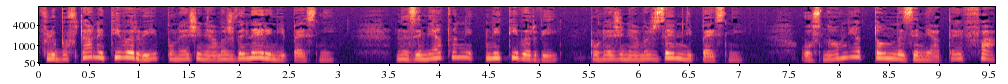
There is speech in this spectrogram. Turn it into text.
В любовта не ти върви, понеже нямаш венерини песни. На земята не ти върви, понеже нямаш земни песни. Основният тон на земята е фа.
